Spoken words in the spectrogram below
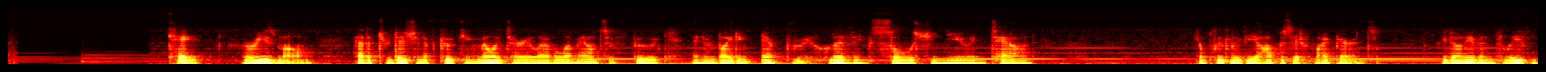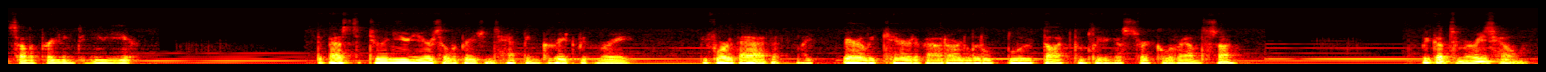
Kate, Marie's mom, had a tradition of cooking military level amounts of food and inviting every living soul she knew in town. Completely the opposite of my parents. We don't even believe in celebrating the new year. The past two New Year celebrations had been great with Marie. Before that, I barely cared about our little blue dot completing a circle around the sun. We got to Marie's home.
